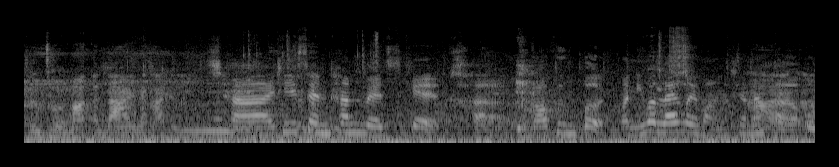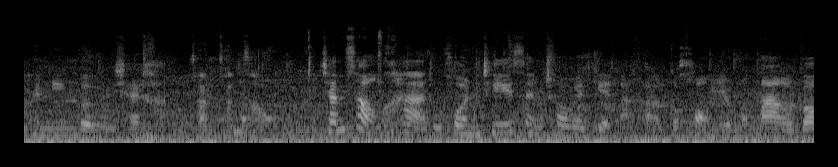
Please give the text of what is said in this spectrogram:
เชิญชวนมากันได้นะคะที่ ใช่ ที่เซนทันเวสเกตค่ะ ก็เพิ่งเปิดวันนี้วันแรกเลยมั้งใช่ไหมใช่คะค่ะ โอเพนนิ่งเลยใช่ค่ะ ชั้นชั้นสองชั้น 2 ค่ะ ทุกคนที่เซ็นทรัลเวสเกตนะคะก็ของเยอะมากๆ แล้วก็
